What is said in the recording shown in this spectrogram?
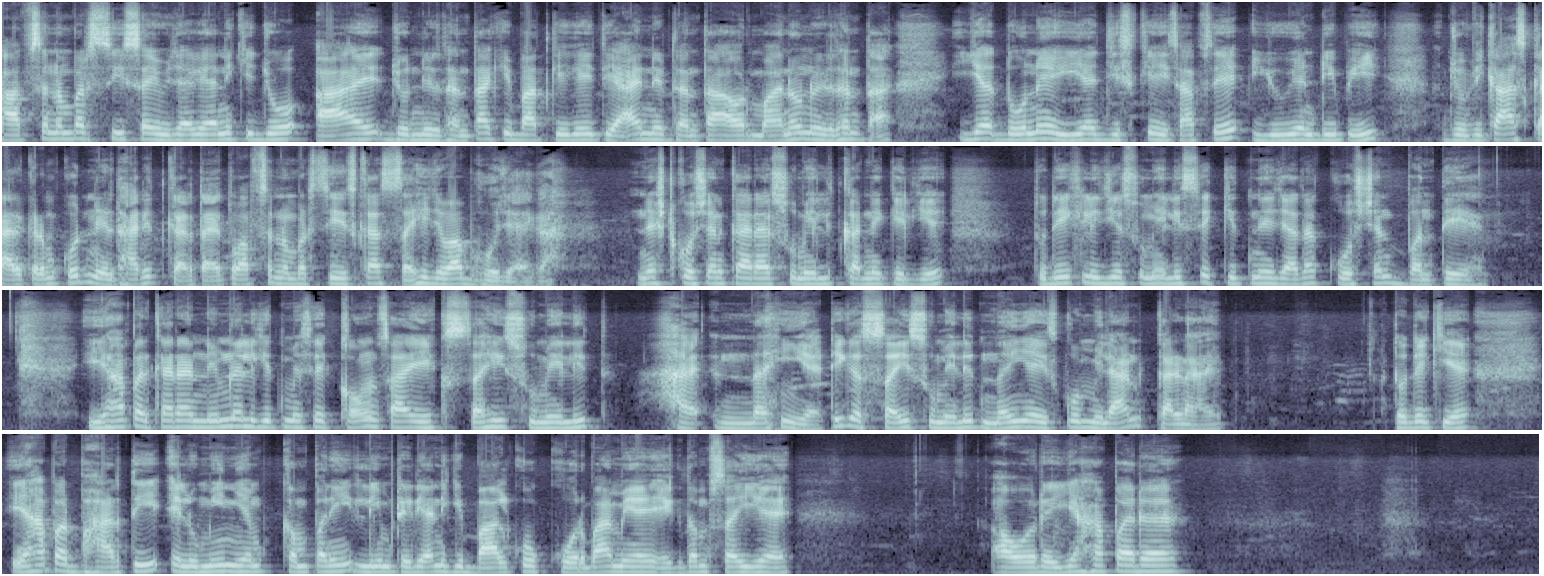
ऑप्शन नंबर सी सही हो जाएगा, यानी कि जो आय, जो निर्धनता की बात की गई थी, आय निर्धनता और मानव निर्धनता, यह दोनों ही है जिसके हिसाब से यूएनडीपी जो विकास कार्यक्रम को निर्धारित करता है। तो ऑप्शन नंबर सी इसका सही जवाब हो जाएगा। नेक्स्ट क्वेश्चन कह रहा है सुमेलित करने के लिए। तो देख लीजिए सुमेलित से कितने ज़्यादा क्वेश्चन बनते हैं। यहाँ पर कह रहा है, निम्नलिखित में से कौन सा एक सही सुमेलित है? नहीं है, ठीक है? सही सुमेलित नहीं है, इसको मिलान करना है। तो देखिए, यहाँ पर भारतीय एलुमिनियम कंपनी लिमिटेड यानी कि बालको कोरबा में है, एकदम सही है। और यहाँ पर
